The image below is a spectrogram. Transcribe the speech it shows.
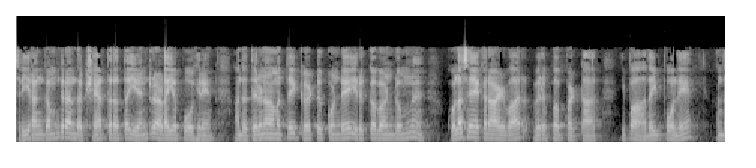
ஸ்ரீரங்கம்ங்கிற அந்த க்ஷேத்திரத்தை என்று அடையப் போகிறேன். அந்த திருநாமத்தை கேட்டுக்கொண்டே இருக்க வேண்டும்னு குலசேகர ஆழ்வார் விருப்பப்பட்டார். இப்போ அதை போலே அந்த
